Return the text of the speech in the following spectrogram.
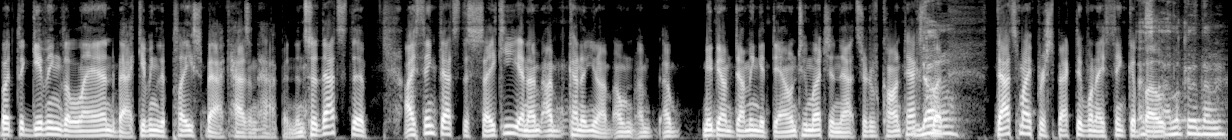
but the giving the land back, giving the place back hasn't happened. And so that's the, I think that's the psyche. And I'm, I'm kind of, you know, I'm, I'm, I'm maybe I'm dumbing it down too much in that sort of context, no, but no. that's my perspective when I think about. I look at it that way.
